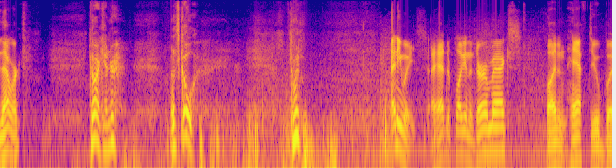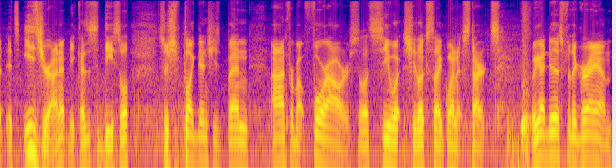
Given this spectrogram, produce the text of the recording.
That worked. Come on, Kendra. Let's go. Come on. Anyways, I had to plug in the Duramax. Well, I didn't have to, but it's easier on it because it's a diesel. So she's plugged in, she's been on for about four hours. So let's see what she looks like when it starts. We gotta do this for the gram.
